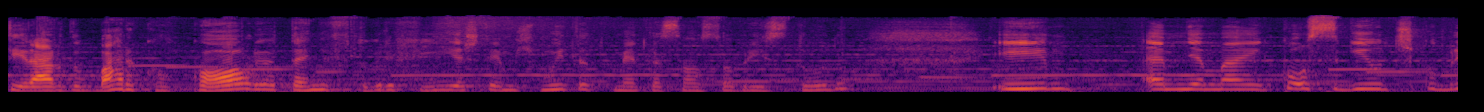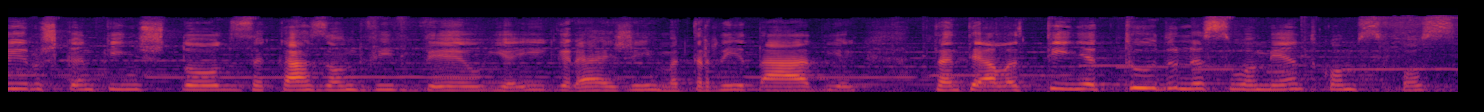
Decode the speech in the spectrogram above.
tirar do barco ao colo. Eu tenho fotografias, temos muita documentação sobre isso tudo. E a minha mãe conseguiu descobrir os cantinhos todos, a casa onde viveu, e a igreja, e a maternidade. E, portanto, ela tinha tudo na sua mente como se fosse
